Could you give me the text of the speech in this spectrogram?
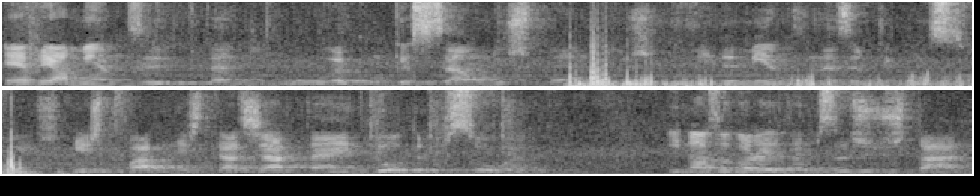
é realmente portanto, a colocação dos pontos devidamente nas articulações. Este fato, neste caso, já tem de outra pessoa e nós agora vamos ajustar.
